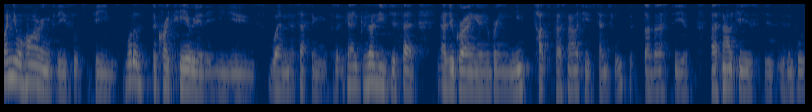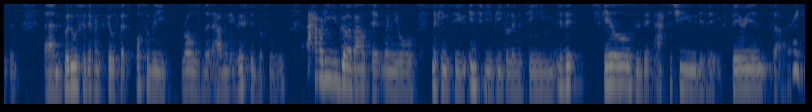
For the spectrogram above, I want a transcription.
when you're hiring for these sorts of teams, what are the criteria that you use when assessing? Because as you've just said, as you're growing, you're bringing new types of personalities potentially. Because diversity of personality is is, is important, um, but also different skill sets, possibly roles that haven't existed before. How do you go about it when you're looking to interview people in a team? Is it skills? Is it attitude? Is it experience? I think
